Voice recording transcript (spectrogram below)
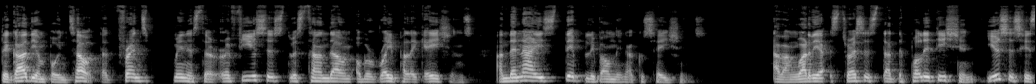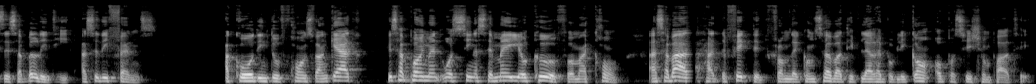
The Guardian points out that French minister refuses to stand down over rape allegations and denies deeply bounding accusations. La Vanguardia stresses that the politician uses his disability as a defense. According to France 24, his appointment was seen as a major coup for Macron, as Abad had defected from the conservative Les Républicains opposition party.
